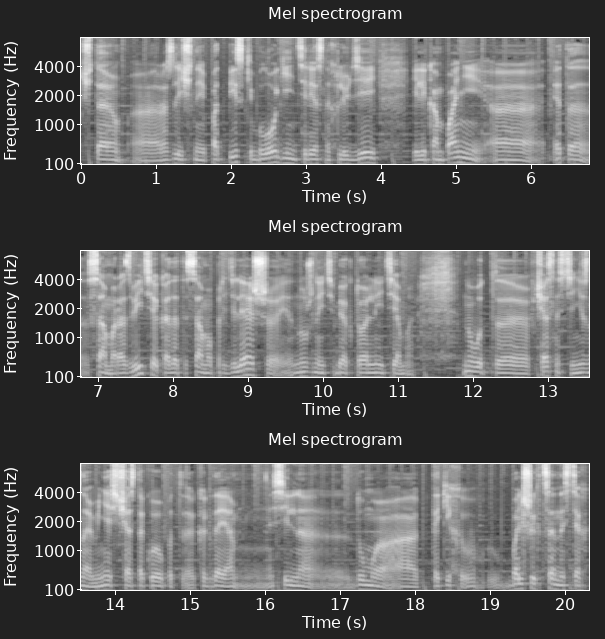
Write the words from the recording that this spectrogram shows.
читаю различные подписки, блоги интересных людей или компаний Э, это саморазвитие, когда ты сам определяешь э, нужные тебе актуальные темы. Ну вот, э, в частности, не знаю, у меня сейчас такой опыт, когда я сильно думаю о таких больших ценностях,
